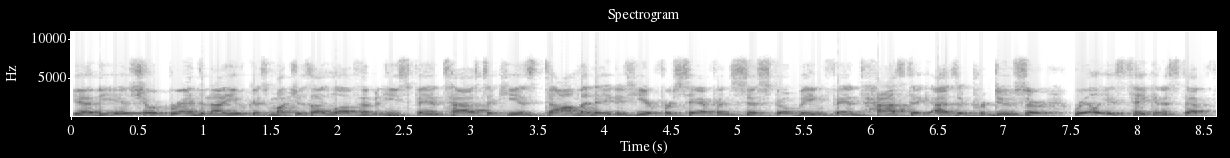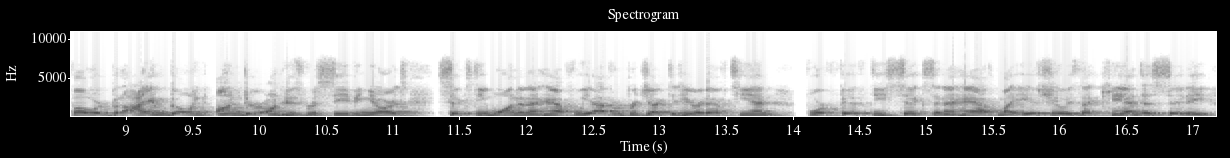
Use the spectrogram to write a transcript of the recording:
Yeah, the issue with Brandon Aiyuk, as much as I love him and he's fantastic, he has dominated here for San Francisco, being fantastic as a producer. Really has taken a step forward, but I am going under on his receiving yards, 61 and a half. We haven't projected here at FTN for 56 and a half. My issue is that Kansas City,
